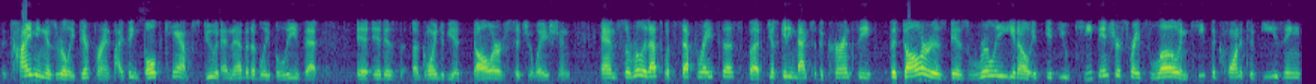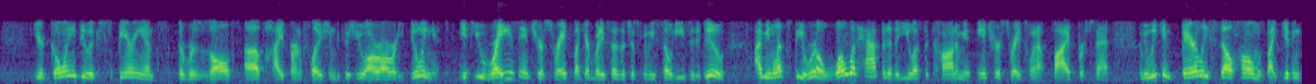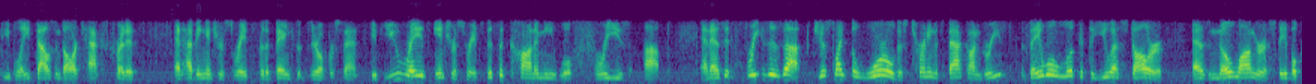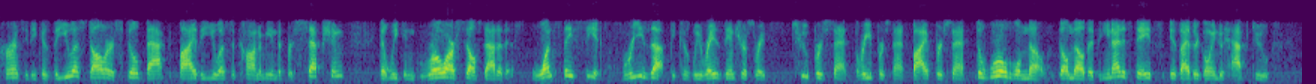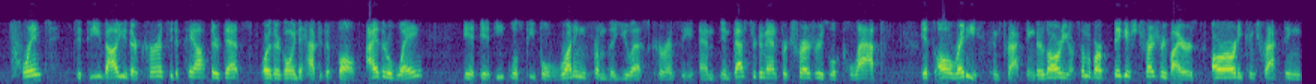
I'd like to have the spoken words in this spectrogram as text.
the timing is really different. I think both camps do inevitably believe that it, it is uh, going to be a dollar situation. And so really that's what separates us. But just getting back to the currency, the dollar is, is really, you know, if, if you keep interest rates low and keep the quantitative easing, you're going to experience the results of hyperinflation because you are already doing it. If you raise interest rates, like everybody says, it's just going to be so easy to do. I mean, let's be real. What would happen to the U.S. economy if interest rates went up 5%? I mean, we can barely sell homes by giving people $8,000 tax credits and having interest rates for the banks at 0%. If you raise interest rates, this economy will freeze up. And as it freezes up, just like the world is turning its back on Greece, they will look at the U.S. dollar as no longer a stable currency because the U.S. dollar is still backed by the U.S. economy and the perception that we can grow ourselves out of this. Once they see it freeze up because we raise the interest rates 2%, 3%, 5%, the world will know. They'll know that the United States is either going to have to print to devalue their currency to pay off their debts, or they're going to have to default. Either way, it, it equals people running from the U.S. currency, and investor demand for treasuries will collapse. It's already contracting. There's already some of our biggest treasury buyers are already contracting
